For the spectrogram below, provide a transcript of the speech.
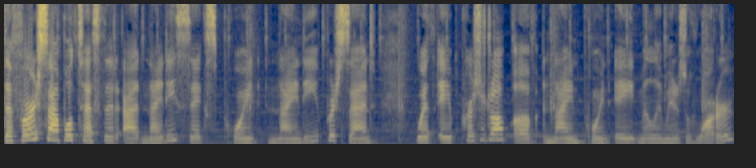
The first sample tested at 96.90% with a pressure drop of 9.8 millimeters of water.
